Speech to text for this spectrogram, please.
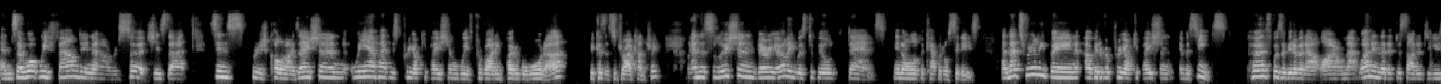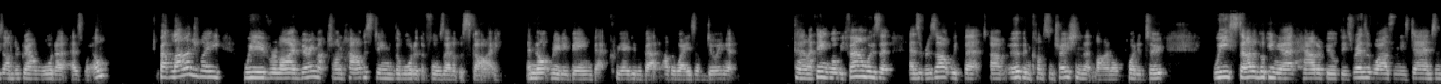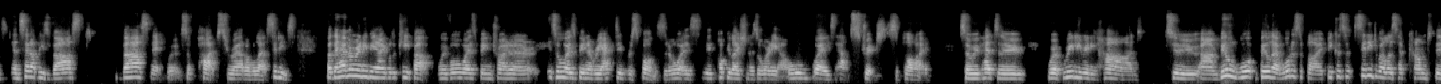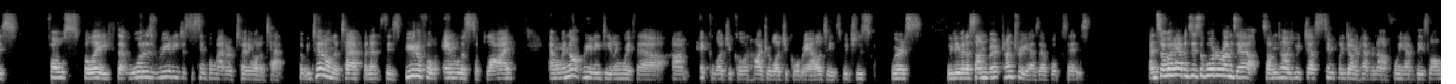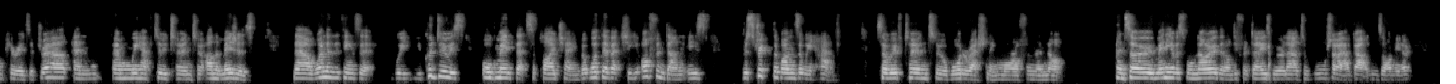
And so, what we found in our research is that since British colonisation, we have had this preoccupation with providing potable water because it's a dry country. And the solution very early was to build dams in all of the capital cities. And that's really been a bit of a preoccupation ever since. Perth was a bit of an outlier on that one in that it decided to use underground water as well. But largely, we've relied very much on harvesting the water that falls out of the sky and not really being that creative about other ways of doing it. And I think what we found was that as a result, with that um, urban concentration that Lionel pointed to, we started looking at how to build these reservoirs and these dams and, and set up these vast, vast networks of pipes throughout all our cities. But they haven't really been able to keep up. We've always been trying to, it's always been a reactive response. It always, the population has already always outstripped supply. So we've had to work really, really hard to um, build build our water supply because city dwellers have come to this false belief that water is really just a simple matter of turning on a tap. That we turn on the tap and it's this beautiful endless supply, and we're not really dealing with our um, ecological and hydrological realities, which is where we live in a sunburnt country, as our book says. And so what happens is the water runs out. Sometimes we just simply don't have enough. We have these long periods of drought and, and we have to turn to other measures. Now, one of the things that we you could do is augment that supply chain, but what they've actually often done is restrict the ones that we have. So we've turned to water rationing more often than not. And so many of us will know that on different days we're allowed to water our gardens on, you know,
